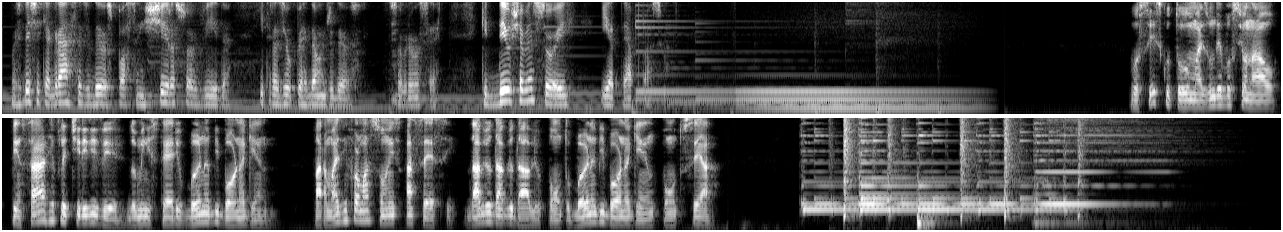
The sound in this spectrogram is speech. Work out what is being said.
Mas deixa que a graça de Deus possa encher a sua vida e trazer o perdão de Deus sobre você. Que Deus te abençoe e até a próxima. Você escutou mais um devocional Pensar, Refletir e Viver do Ministério Burnaby Born Again. Para mais informações, acesse www.burnabybornagain.ca.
